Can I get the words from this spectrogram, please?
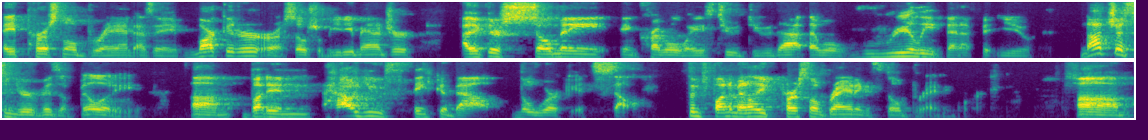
a personal brand as a marketer or a social media manager, I think there's so many incredible ways to do that that will really benefit you, not just in your visibility, um, but in how you think about the work itself. Since fundamentally, personal branding is still branding work. Um,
